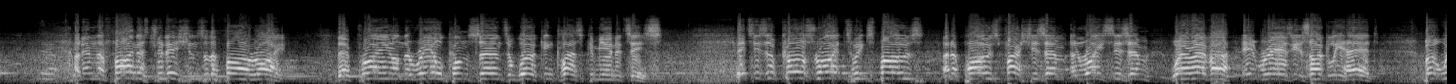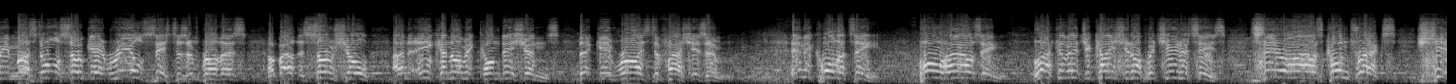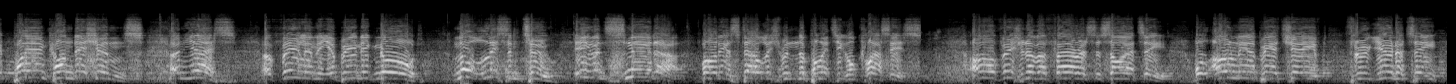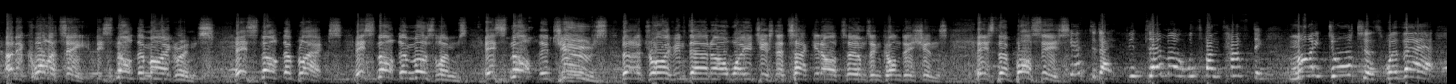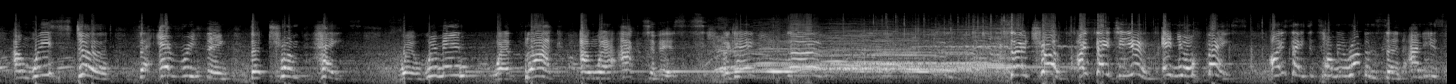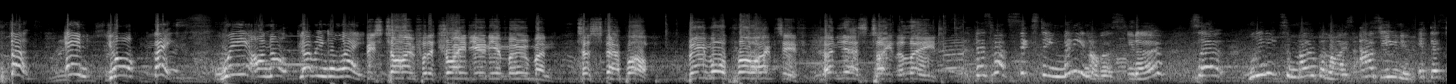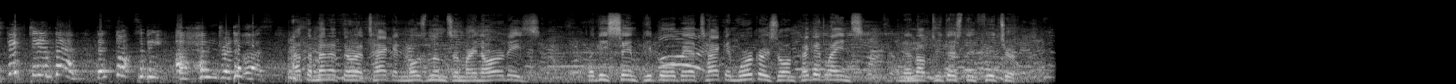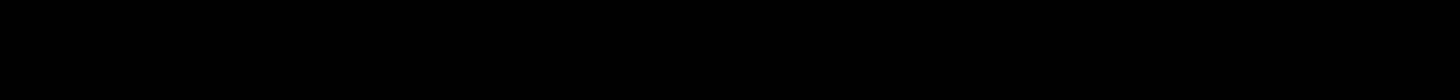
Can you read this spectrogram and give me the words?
And in the finest traditions of the far right, they're preying on the real concerns of working class communities. It is of course right to expose and oppose fascism and racism wherever it rears its ugly head. But we must also get real sisters and brothers about the social and economic conditions that give rise to fascism. Inequality, poor housing, lack of education opportunities, zero hours contracts, shit paying conditions, and yes, a feeling that you're being ignored, not listened to, even sneered at by the establishment and the political classes. Our vision of a fairer society will only be achieved unity and equality. It's not the migrants, it's not the blacks, it's not the Muslims, it's not the Jews that are driving down our wages and attacking our terms and conditions. It's the bosses. yesterday. The demo was fantastic. My daughters were there and we stood for everything that Trump hates. We're women, we're black and we're activists. Okay? So so Trump, I say to you, in your face, I say to Tommy and his thugs, in your face, we are not going. It's time for the trade union movement to step up, be more proactive, and yes, take the lead. There's about 16 million of us, you know? So we need to mobilise as unions. If there's 50 of them, there's got to be 100 of us. At the minute they're attacking Muslims and minorities, but these same people will be attacking workers on picket lines in the not too distant future.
